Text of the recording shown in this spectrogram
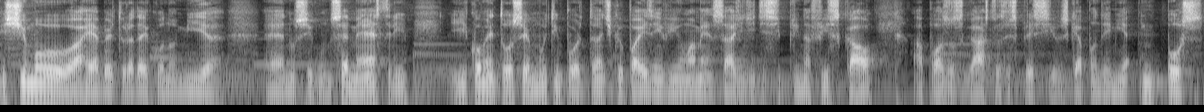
estimou a reabertura da economia é, no segundo semestre e comentou ser muito importante que o país envie uma mensagem de disciplina fiscal após os gastos expressivos que a pandemia impôs.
